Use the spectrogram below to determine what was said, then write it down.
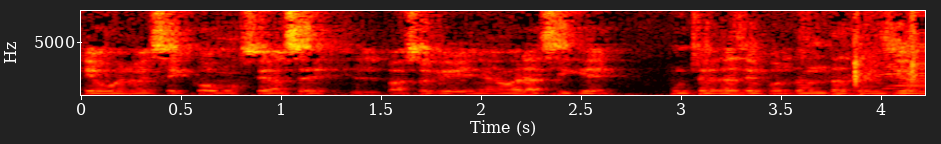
Que bueno, ese cómo se hace es el paso que viene ahora, así que muchas gracias por tanta atención.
